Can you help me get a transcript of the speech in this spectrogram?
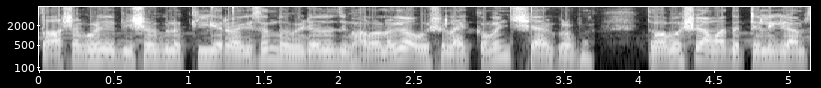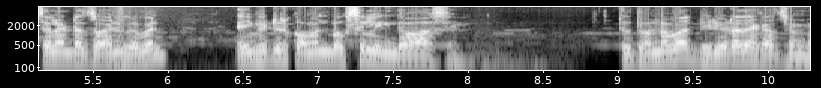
তো আশা করি এই বিষয়গুলো ক্লিয়ার হয়ে গেছেন তো ভিডিও যদি ভালো লাগে, অবশ্যই লাইক কমেন্ট শেয়ার করবেন তো অবশ্যই আমাদের টেলিগ্রাম চ্যানেলটা জয়েন করবেন। এই ভিডিওর কমেন্ট বক্সে লিঙ্ক দেওয়া আছে। তো ধন্যবাদ ভিডিওটা দেখার জন্য।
